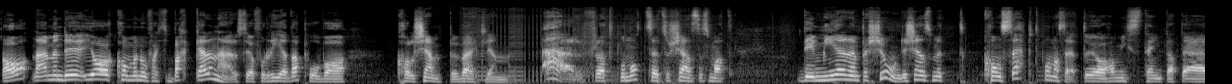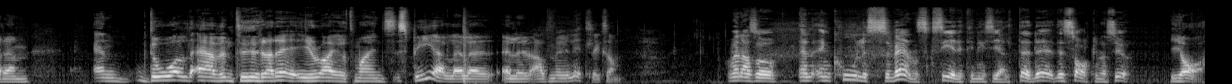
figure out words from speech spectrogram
ja, nej men det, jag kommer nog faktiskt backa den här så jag får reda på vad Carl Kempe verkligen är. För att på något sätt så känns det som att det är mer än en person. Det känns som ett koncept på något sätt och jag har misstänkt att det är en en dold äventyrare i Riot Minds spel eller, eller allt möjligt liksom. Men alltså, en, en cool svensk serietidningshjälte, det, det saknas ju. Ja,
